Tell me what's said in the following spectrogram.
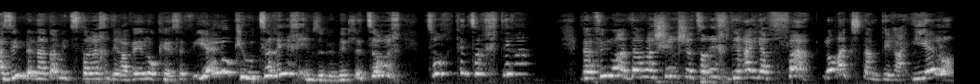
אז אם בן אדם יצטרך דירה ואין לו כסף, יהיה לו, כי הוא צריך, אם זה באמת לצורך, צורך כן צריך דירה. ואפילו אדם עשיר שצריך דירה יפה, לא רק סתם דירה, יהיה לו,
